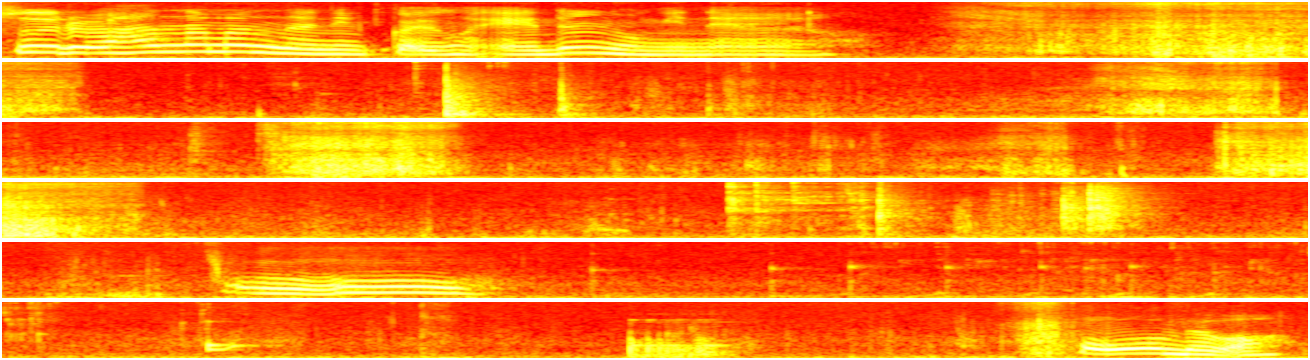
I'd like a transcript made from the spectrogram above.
소스를 하나만 넣으니까 이건 애들용이네. 매워.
